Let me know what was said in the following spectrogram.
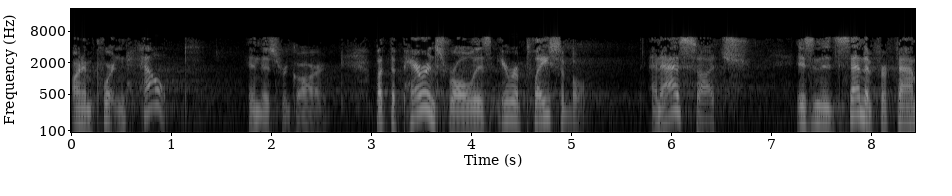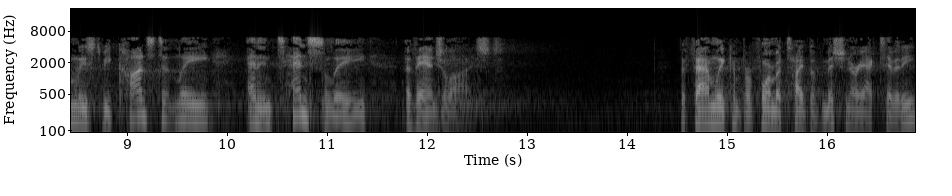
are an important help in this regard, but the parent's role is irreplaceable, and as such, is an incentive for families to be constantly and intensely evangelized. The family can perform a type of missionary activity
